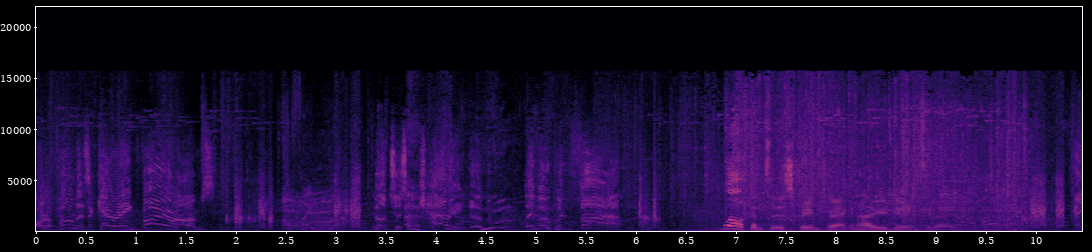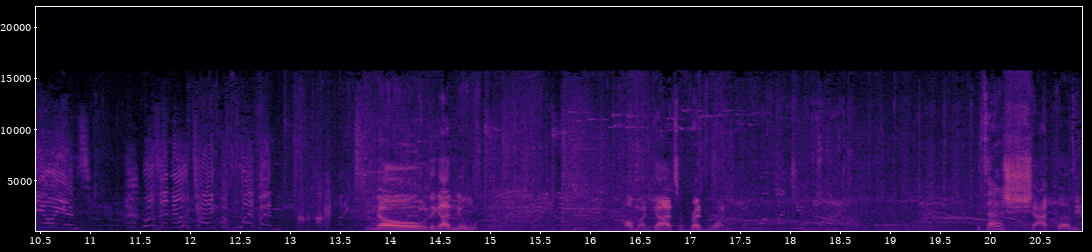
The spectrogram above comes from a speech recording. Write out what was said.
Our opponents are carrying firearms. Not just carrying them, they've opened fire. Welcome to the Scream Dragon. How are you doing today? Aliens! With a new type of weapon! No, they got a new. Oh my god, it's a red one. Is that a shotgun?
